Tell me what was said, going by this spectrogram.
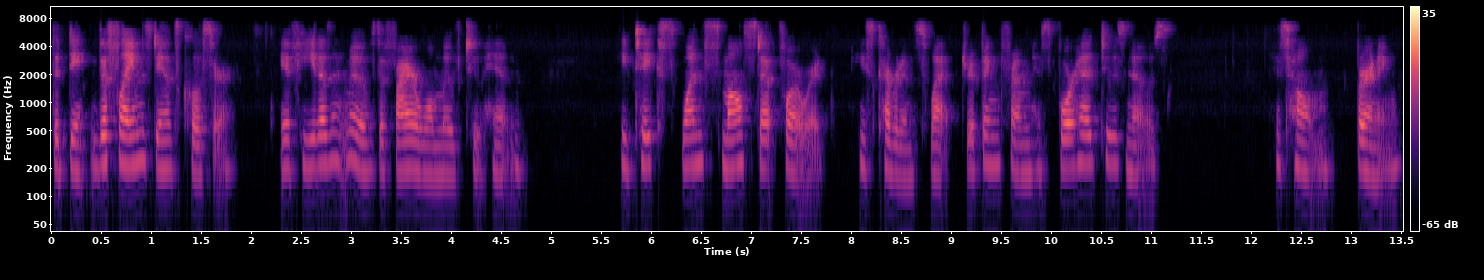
The, da- the flames dance closer. If he doesn't move, the fire will move to him. He takes one small step forward. He's covered in sweat, dripping from his forehead to his nose. His home, burning.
